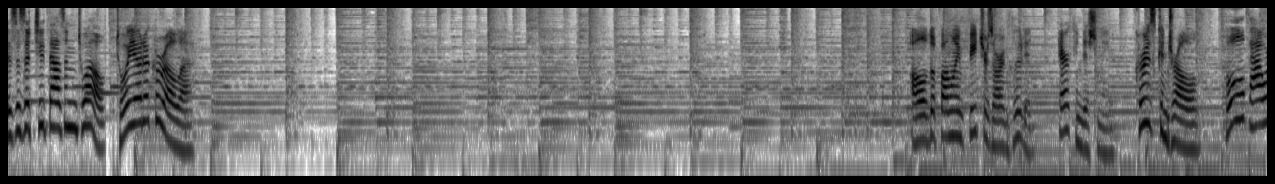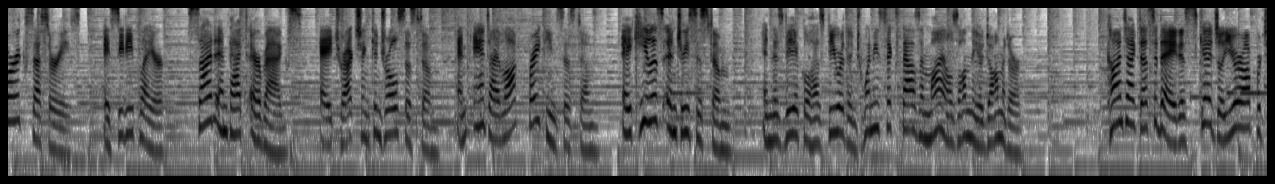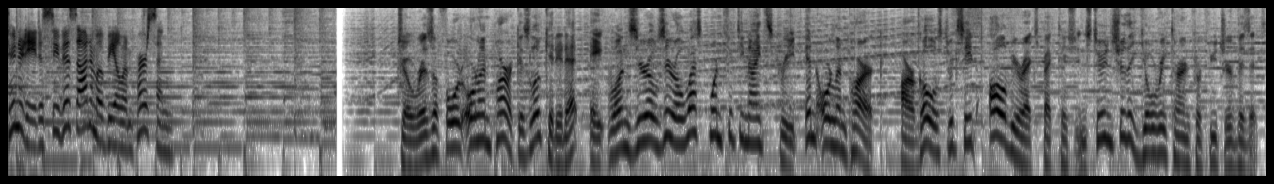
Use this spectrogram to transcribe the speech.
This is a 2012 Toyota Corolla. All of the following features are included air conditioning, cruise control, full power accessories, a CD player, side impact airbags, a traction control system, an anti lock braking system, a keyless entry system, and this vehicle has fewer than 26,000 miles on the odometer. Contact us today to schedule your opportunity to see this automobile in person. Joe Rizza Ford Orland Park is located at 8100 West 159th Street in Orland Park. Our goal is to exceed all of your expectations to ensure that you'll return for future visits.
